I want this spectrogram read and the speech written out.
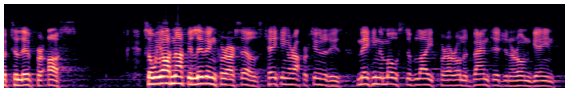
but to live for us. So we ought not be living for ourselves, taking our opportunities, making the most of life for our own advantage and our own gain.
